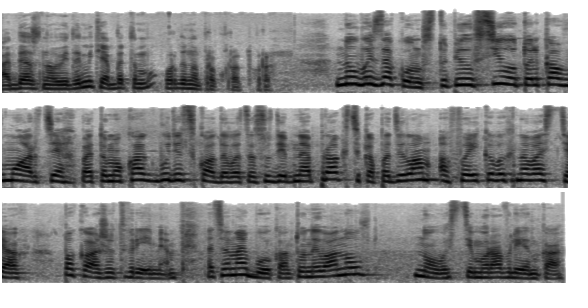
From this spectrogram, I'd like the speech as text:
обязано уведомить об этом органу прокуратуры. Новый закон вступил в силу только в марте, поэтому как будет складываться судебная практика по делам о фейковых новостях, покажет время. Татьяна Бойко, Антон Иванов, Новости Муравленко.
